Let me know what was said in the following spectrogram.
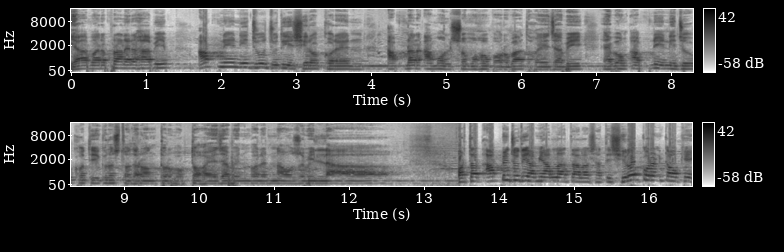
ইয়া আমার প্রাণের হাবিব আপনি নিজেও যদি শিরক করেন, আপনার আমল সমূহ বরবাদ হয়ে যাবে এবং আপনি নিজেও ক্ষতিগ্রস্তদের অন্তর্ভুক্ত হয়ে যাবেন বলেন, নাউজুবিল্লাহ। অর্থাৎ আপনি যদি আমি আল্লাহ তালার সাথে শিরক করেন কাউকে,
